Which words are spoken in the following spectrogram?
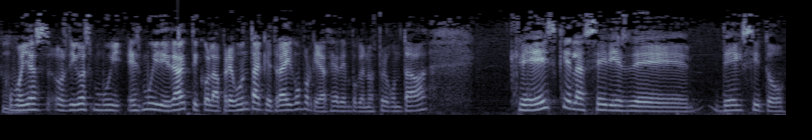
Como ya os digo, es muy, es muy didáctico. La pregunta que traigo, porque hacía tiempo que nos preguntaba, ¿creéis que las series de, de éxito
